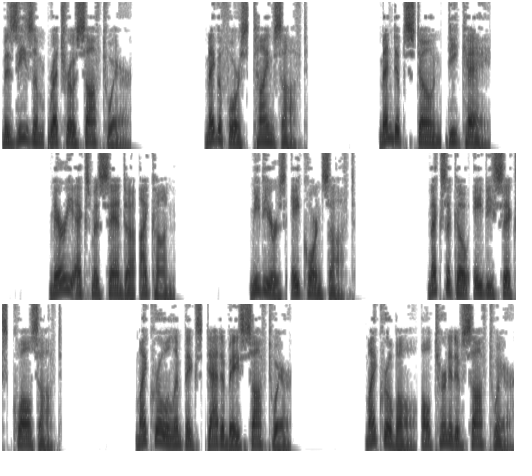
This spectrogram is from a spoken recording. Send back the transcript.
Mazism Retro Software. Megaforce Tynesoft Mendip Stone DK Merry Xmas Santa Icon. Meteors Acornsoft. Mexico 86 Qualsoft. Micro-Olympics database software. Microball alternative software.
